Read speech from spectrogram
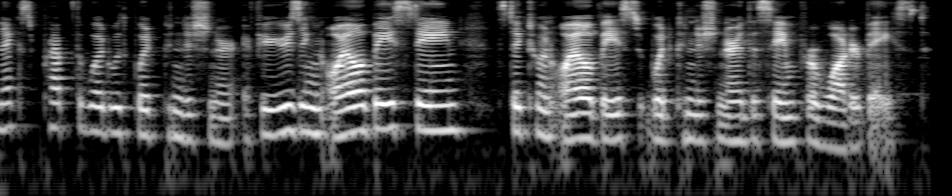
Next, prep the wood with wood conditioner. If you're using an oil-based stain, stick to an oil-based wood conditioner, the same for water-based.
